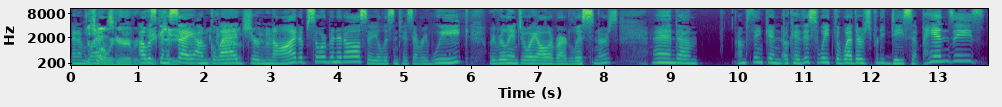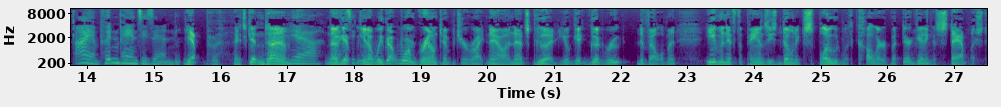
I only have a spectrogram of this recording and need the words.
And I'm That's glad why we're here every I was going to so say, can, I'm you glad ask, you're you know. not absorbing it all. So you'll listen to us every week. We really enjoy all of our listeners. And um, I'm thinking, okay, this week the weather's pretty decent. Pansies, I am putting pansies in. Yep, it's getting time. Yeah. Now get you know we've got warm ground temperature right now, and that's good. You'll get good root development, even if the pansies don't explode with color, but they're mm-hmm. getting established.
